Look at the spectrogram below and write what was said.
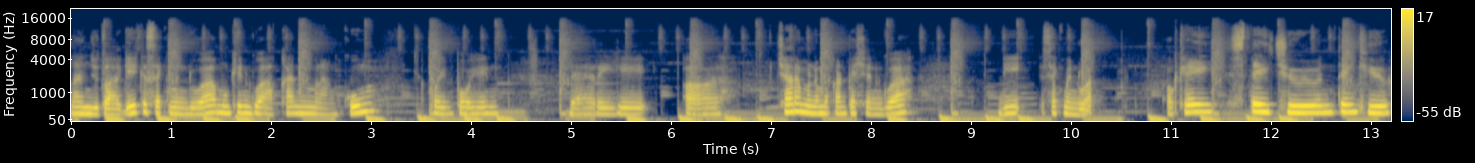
Lanjut lagi ke segmen 2 mungkin gue akan merangkum poin-poin dari uh, cara menemukan passion gue di segmen 2 oke okay, stay tune. Thank you.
